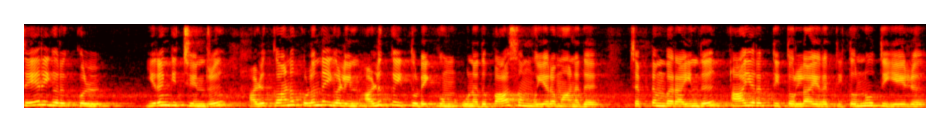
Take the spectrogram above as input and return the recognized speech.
சேரிகருக்குள் இறங்கிச் சென்று அழுக்கான குழந்தைகளின் அழுக்கை துடைக்கும் உனது பாசம் உயரமானது. செப்டம்பர் ஐந்து ஆயிரத்தி தொள்ளாயிரத்தி தொண்ணூற்றி ஏழு.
